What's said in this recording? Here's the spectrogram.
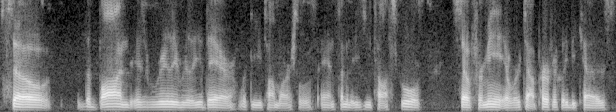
So the bond is really, really there with the Utah Marshals and some of these Utah schools. So for me, it worked out perfectly because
